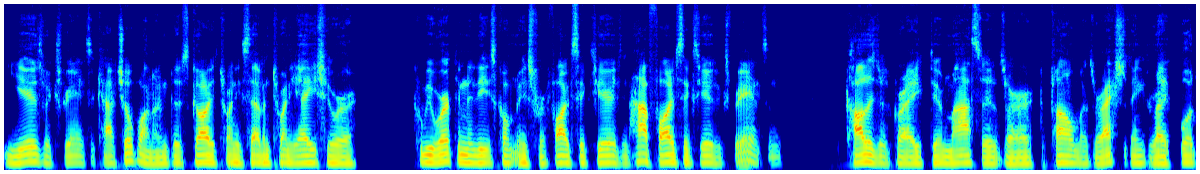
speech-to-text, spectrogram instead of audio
years of experience to catch up on. And there's guys 27, 28 who are, who be working in these companies for five, six years and have five, six years experience. And college is great, doing masters or diplomas or extra things, right? But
